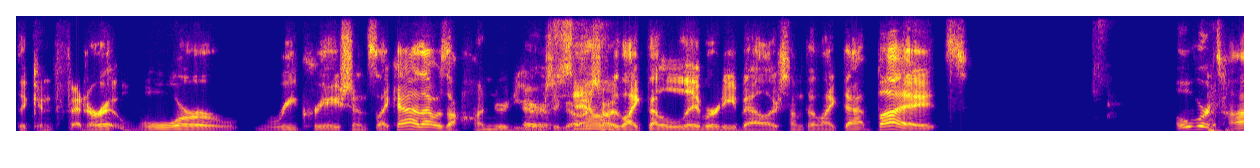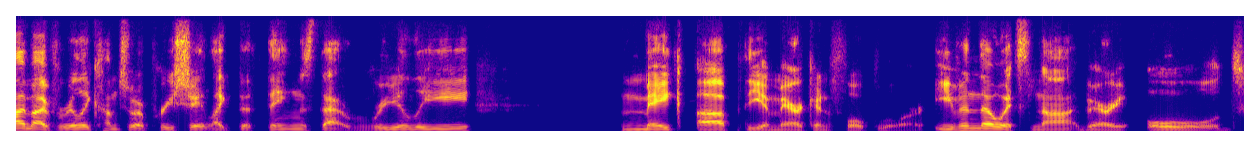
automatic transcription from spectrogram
the confederate war recreations like ah that was a hundred years Or ago or, like the liberty bell or something like that. But over time i've really come to appreciate like the things that really make up the American folklore, even though it's not very old.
